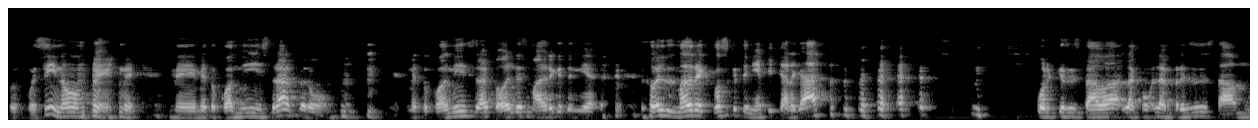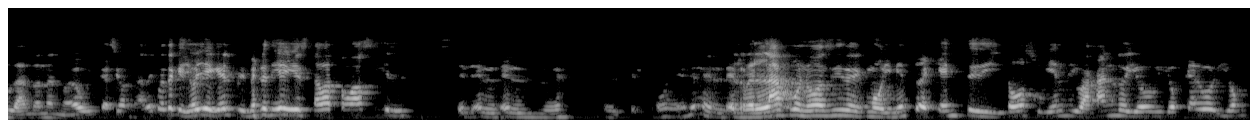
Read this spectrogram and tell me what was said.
pues, pues sí, ¿no? Me, me, me, me tocó administrar, pero me tocó administrar todo el desmadre que tenía, todo el desmadre de cosas que tenía que cargar. Porque se estaba, la, la, empresa se estaba mudando a una nueva ubicación. Haz de cuenta que yo llegué el primer día y estaba todo así, el, el, el, el el, el, relajo, ¿no? Así de movimiento de gente y todo subiendo y bajando. Y yo, yo ¿qué hago? Yo,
